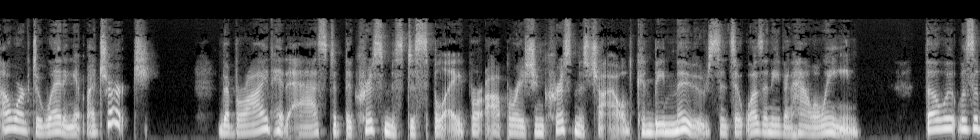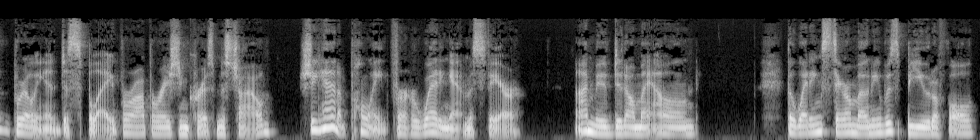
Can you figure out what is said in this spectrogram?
I worked a wedding at my church. The bride had asked if the Christmas display for Operation Christmas Child can be moved since it wasn't even Halloween. Though it was a brilliant display for Operation Christmas Child, she had a point for her wedding atmosphere. I moved it on my own. The wedding ceremony was beautiful.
